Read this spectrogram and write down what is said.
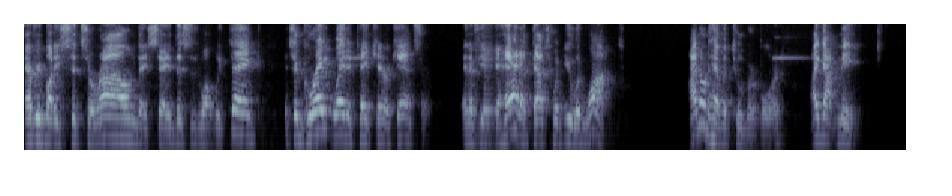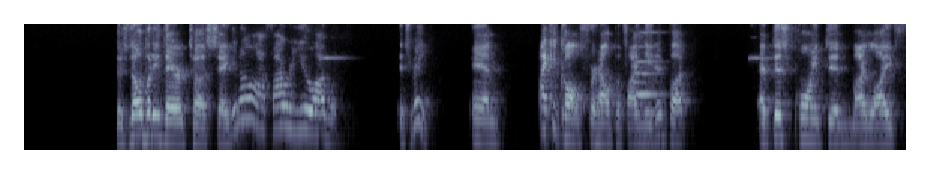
Everybody sits around. They say, This is what we think. It's a great way to take care of cancer. And if you had it, that's what you would want. I don't have a tumor board. I got me. There's nobody there to say, you know, if I were you, I would. It's me. And I can call for help if I need it, but at this point in my life,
